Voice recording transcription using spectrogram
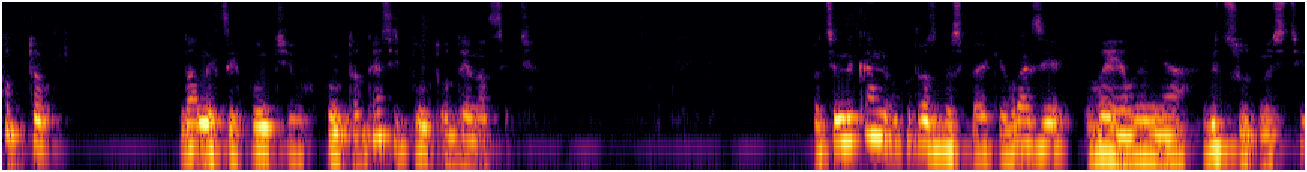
Тобто даних цих пунктів пункту 10, пункт 11. Працівниками Укртрансбезпеки в разі виявлення відсутності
